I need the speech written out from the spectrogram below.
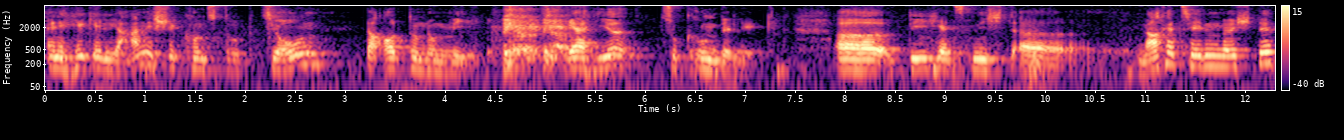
eine hegelianische Konstruktion der Autonomie, die er hier zugrunde legt, äh, die ich jetzt nicht äh, nacherzählen möchte,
